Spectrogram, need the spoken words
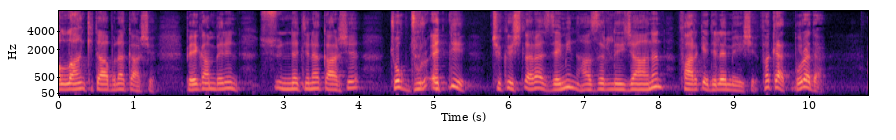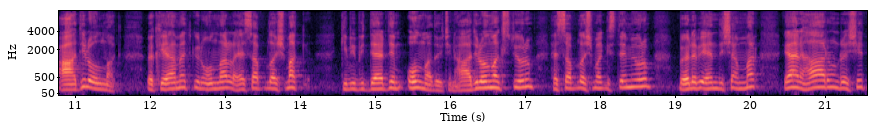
Allah'ın kitabına karşı, peygamberin sünnetine karşı çok cüretli çıkışlara zemin hazırlayacağının fark edilemeyişi. Fakat burada adil olmak ve kıyamet günü onlarla hesaplaşmak gibi bir derdim olmadığı için adil olmak istiyorum, hesaplaşmak istemiyorum. Böyle bir endişem var. Yani Harun Reşit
